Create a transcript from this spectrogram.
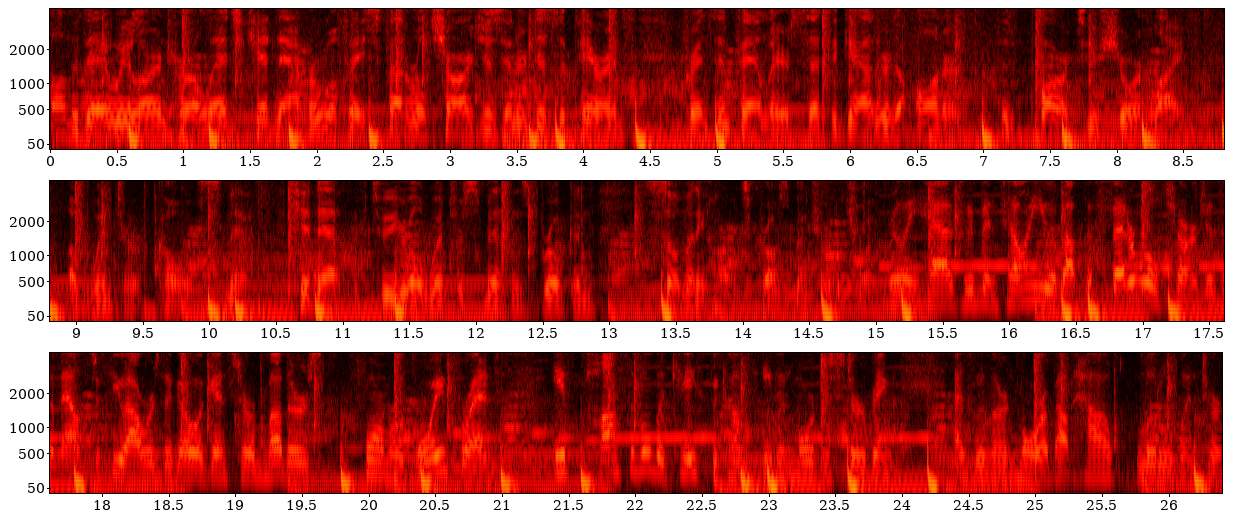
On the day we learned her alleged kidnapper will face federal charges in her disappearance, friends and family are set to gather to honor the far too short life of Wynter Cole Smith. Kidnapping of two-year-old Wynter Smith has broken so many hearts across Metro Detroit. Really has. We've been telling you about the federal charges announced a few hours ago against her mother's former boyfriend. If possible, the case becomes even more disturbing as we learn more about how little Wynter.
